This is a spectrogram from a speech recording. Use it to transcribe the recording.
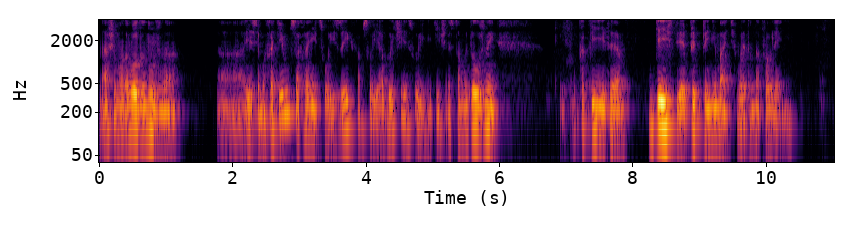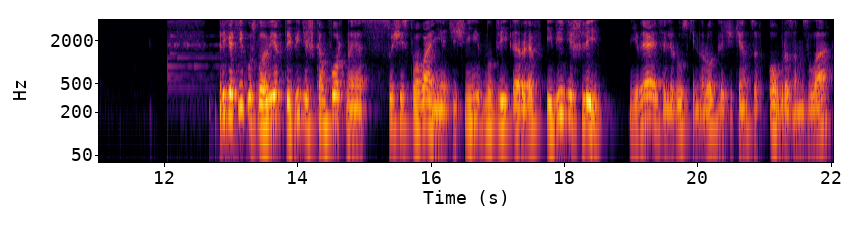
нашему народу нужно, а, если мы хотим сохранить свой язык, там, свои обычаи, свою идентичность, то мы должны какие-то действия предпринимать в этом направлении. При каких условиях ты видишь комфортное существование Чечни внутри РФ и видишь ли, является ли русский народ для чеченцев образом зла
